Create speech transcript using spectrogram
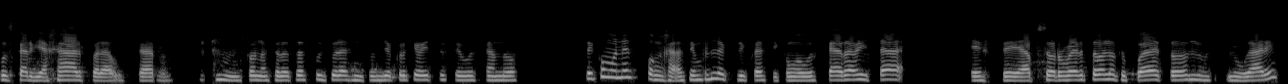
buscar viajar, para buscar conocer otras culturas, entonces yo creo que ahorita estoy buscando, soy como una esponja, siempre lo explico así, como buscar ahorita este absorber todo lo que pueda de todos los lugares,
